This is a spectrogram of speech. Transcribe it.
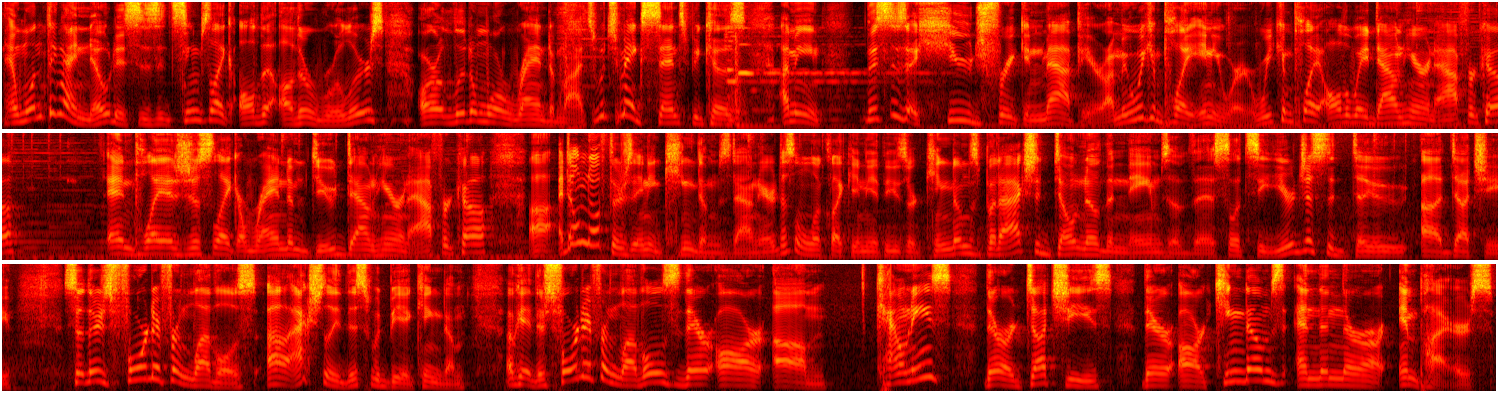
And one thing I notice is it seems like all the other rulers are a little more randomized, which makes sense because, I mean, this is a huge freaking map here. I mean, we can play anywhere. We can play all the way down here in Africa and play as just like a random dude down here in Africa. Uh, I don't know if there's any kingdoms down here. It doesn't look like any of these are kingdoms, but I actually don't know the names of this. Let's see. You're just a du uh, duchy. So there's four different levels. Uh, actually, this would be a kingdom. Okay, there's four different levels. There are um, counties, there are duchies, there are kingdoms, and then there are empires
